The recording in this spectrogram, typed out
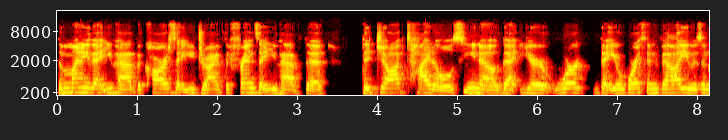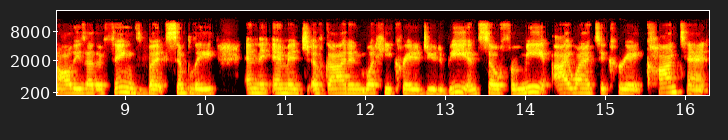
the money that you have, the cars that you drive, the friends that you have, the the job titles, you know, that your work that your worth and value is in all these other things, but simply in the image of God and what He created you to be. And so for me, I wanted to create content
